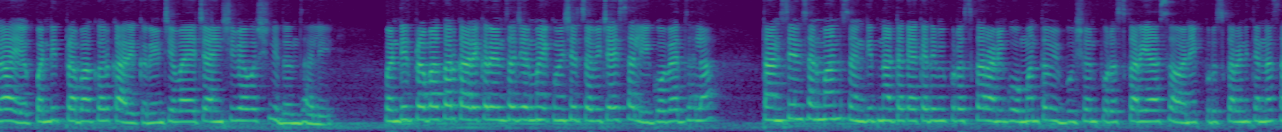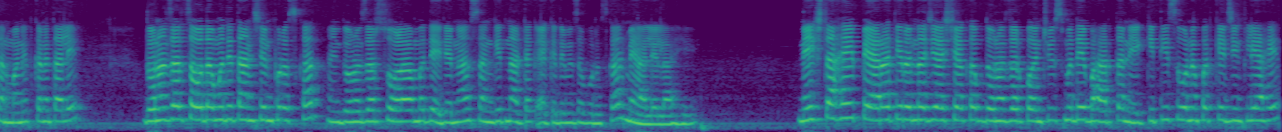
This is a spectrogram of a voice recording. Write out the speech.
गायक पंडित प्रभाकर कारेकर यांचे वयाच्या ऐंशीव्या वर्षी निधन झाले. पंडित प्रभाकर कारेकर यांचा जन्म एकोणीसशे चव्वेचाळीस साली गोव्यात झाला. तानसेन सन्मान संगीत नाटक अकादमी पुरस्कार आणि गोमंत विभूषण पुरस्कार यासह अनेक पुरस्कारांनी त्यांना सन्मानित करण्यात आले. दोन हजार चौदामध्ये तानसेन पुरस्कार आणि दोन हजार सोळामध्ये त्यांना संगीत नाटक अकादमीचा पुरस्कार मिळालेला आहे. नेक्स्ट आहे प्यारा तिरंदाजी आशिया कप दोन हजार पंचवीसमध्ये भारताने किती सुवर्णपदके जिंकली आहेत?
